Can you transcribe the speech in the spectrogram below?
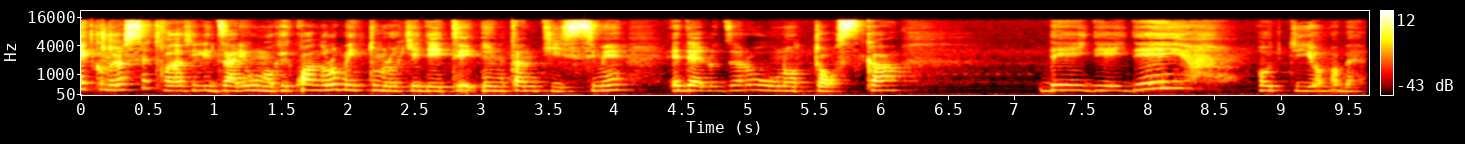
e come rossetto vado ad utilizzare uno che quando lo metto me lo chiedete in tantissime ed è lo 01 Tosca. Day Day Day oddio vabbè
